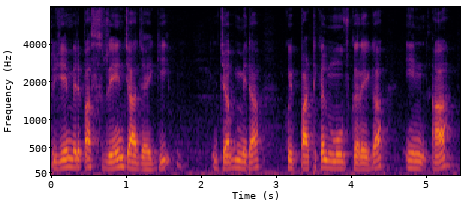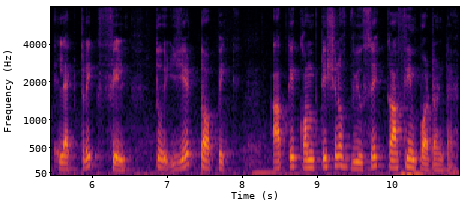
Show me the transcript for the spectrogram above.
तो ये मेरे पास रेंज आ जाएगी जब मेरा कोई पार्टिकल मूव करेगा इन आ इलेक्ट्रिक फ़ील्ड तो ये टॉपिक आपके कंपटीशन ऑफ़ व्यू से काफ़ी इंपॉर्टेंट है।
